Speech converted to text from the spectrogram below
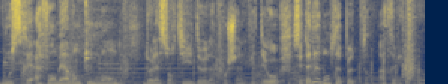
vous serez informé avant tout le monde de la sortie de la prochaine vidéo, c'est-à-dire dans très peu de temps. À très bientôt.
